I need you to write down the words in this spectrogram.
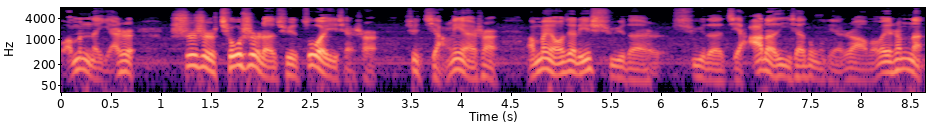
我们呢也是实事求是的去做一些事儿，去讲一些事儿。啊，没有这里虚的、虚的、假的一些东西，知道吗？为什么呢？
